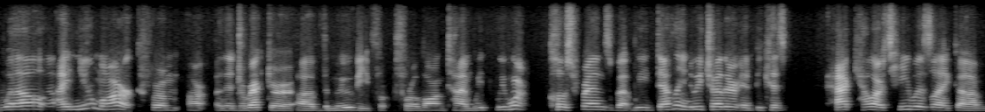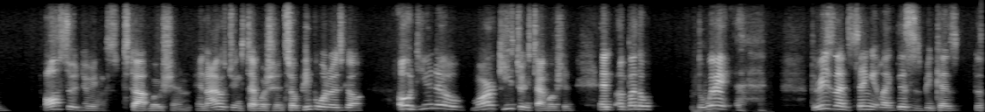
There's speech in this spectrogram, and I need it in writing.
Well, I knew Mark from our, the director of the movie for, for a long time. We we weren't close friends, but we definitely knew each other. And because at CalArts, he was like um, also doing stop motion, and I was doing stop motion. So people would always go, "Oh, do you know Mark? He's doing stop motion." And uh, by the the way the reason I'm saying it like this is because the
